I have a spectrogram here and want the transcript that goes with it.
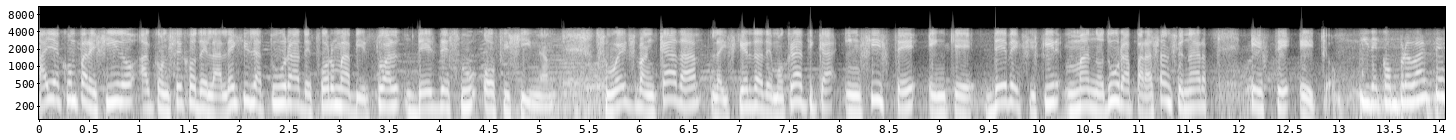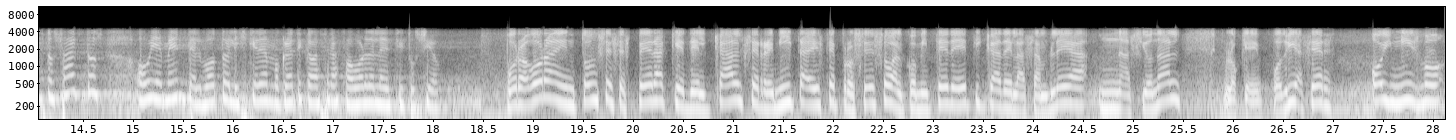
haya comparecido al Consejo de la Legislatura de forma virtual desde su oficina. Su ex bancada, la izquierda democrática, insiste en que debe existir mano dura para sancionar este hecho. Y de comprobarse estos actos, obviamente el voto de la izquierda democrática va a ser a favor de la destitución. Por ahora entonces espera que del CAL se remita este proceso al Comité de Ética de la Asamblea Nacional, lo que podría ser hoy mismo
